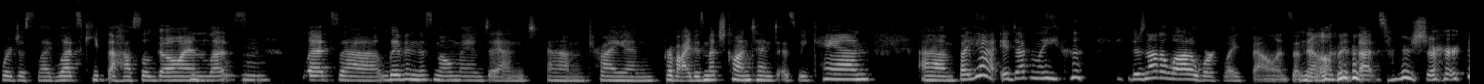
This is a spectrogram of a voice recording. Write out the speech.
we're just like let's keep the hustle going mm-hmm let's uh, live in this moment and um, try and provide as much content as we can. Um, but yeah it definitely there's not a lot of work life balance at no. the moment that's for sure.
